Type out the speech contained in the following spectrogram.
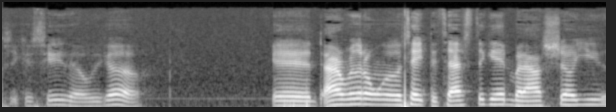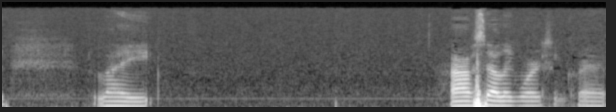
As you can see, there we go. And I really don't want to take the test again, but I'll show you. like how selling works and crap.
